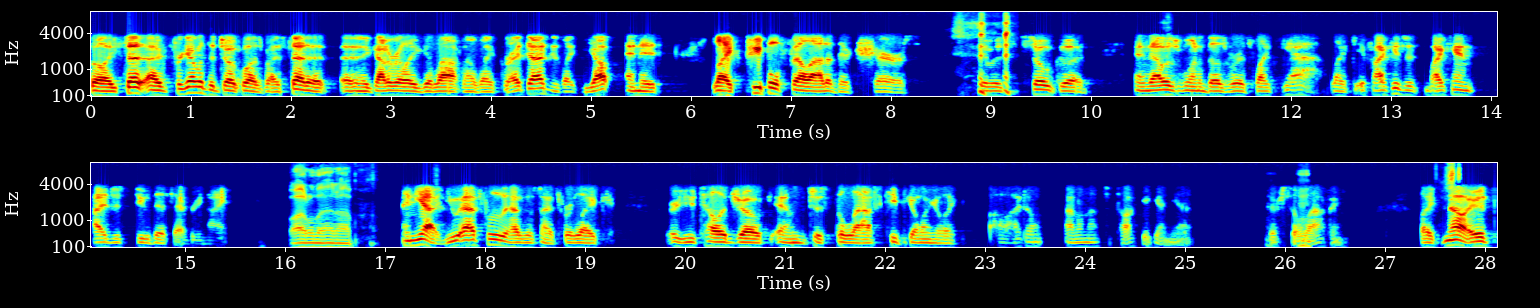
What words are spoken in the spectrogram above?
So I said I forget what the joke was, but I said it and it got a really good laugh. And I was like, "Right, Dad?" And he's like, "Yep." And it like people fell out of their chairs. It was so good, and that was one of those where it's like, yeah, like if I could just, why can't I just do this every night? Bottle that up. And yeah, you absolutely have those nights where like, or you tell a joke and just the laughs keep going. You're like, oh, I don't, I don't have to talk again yet. They're still Mm. laughing. Like, no, it's.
